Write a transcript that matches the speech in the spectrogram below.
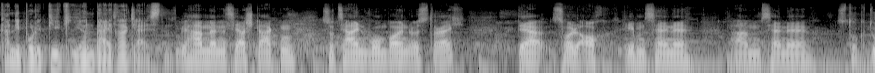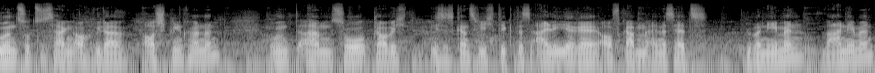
kann die Politik ihren Beitrag leisten. Wir haben einen sehr starken sozialen Wohnbau in Österreich. Der soll auch eben seine, ähm, seine Strukturen sozusagen auch wieder ausspielen können. Und ähm, so, glaube ich, ist es ganz wichtig, dass alle ihre Aufgaben einerseits übernehmen, wahrnehmen.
